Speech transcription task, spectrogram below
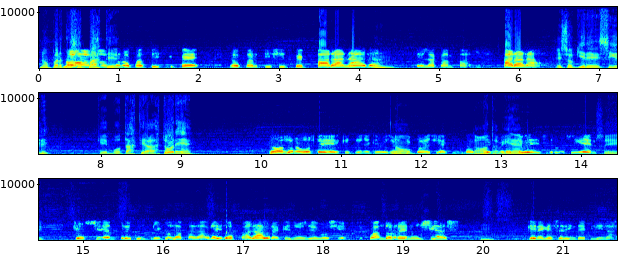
no participaste. No, no, participé, no participé para nada mm. en la campaña, para nada. ¿Eso quiere decir que votaste a Astore? No, yo no voté, ¿qué tiene que ver? Yo no, te puedo decir a quién voté, no, está pero bien. te voy a decir lo siguiente. Sí yo siempre cumplí con la palabra. Hay dos palabras que yo llevo siempre. Cuando renuncias, mm. tiene que ser indisciplinado.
